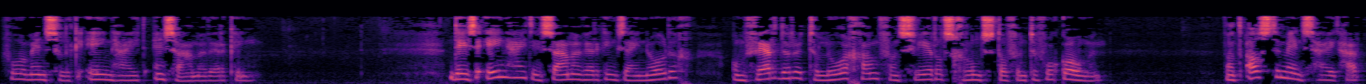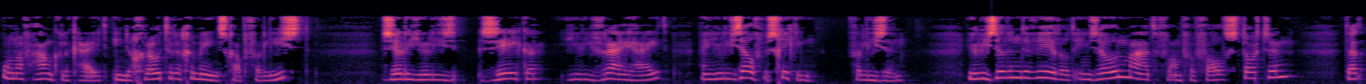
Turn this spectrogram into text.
voor menselijke eenheid en samenwerking. Deze eenheid en samenwerking zijn nodig om verdere teloorgang van werelds grondstoffen te voorkomen. Want als de mensheid haar onafhankelijkheid in de grotere gemeenschap verliest, zullen jullie zeker jullie vrijheid en jullie zelfbeschikking verliezen. Jullie zullen de wereld in zo'n mate van verval storten dat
